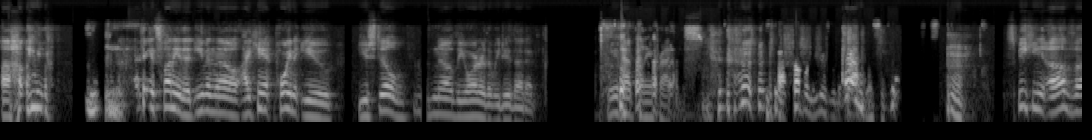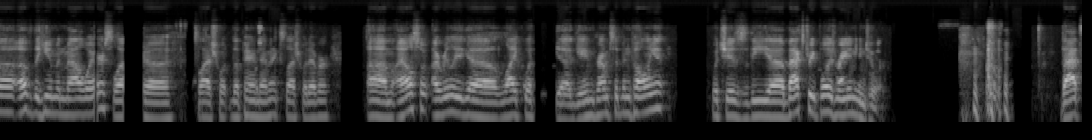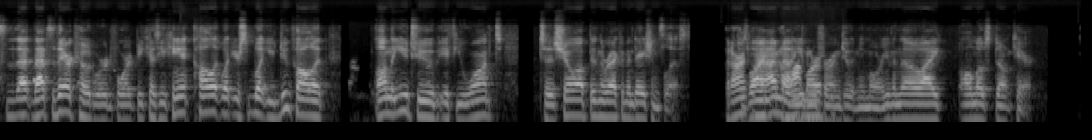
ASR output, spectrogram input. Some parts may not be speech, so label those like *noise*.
uh, *laughs* I think it's funny that even though I can't point at you, you still know the order that we do that in. We've had plenty of practice. *laughs* A couple of years with the practice. *clears throat* Speaking of uh, of the human malware slash uh, slash what the pandemic slash whatever, um, I also I really uh, like what the uh, Game Grumps have been calling it, which is the uh, Backstreet Boys reunion tour. *laughs* That's that that's their code word for it because you can't call it what you're what you do call it on the YouTube if you want to show up in the recommendations list. But aren't, why I'm not even more referring to it anymore, even though I almost don't care.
